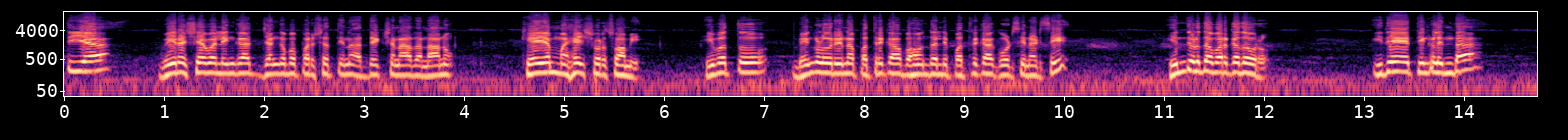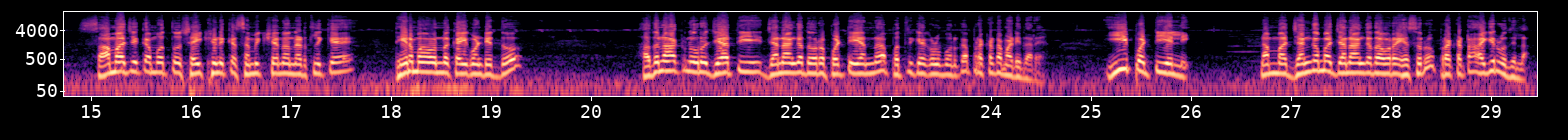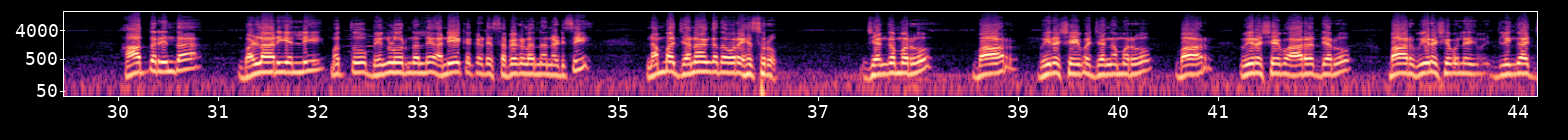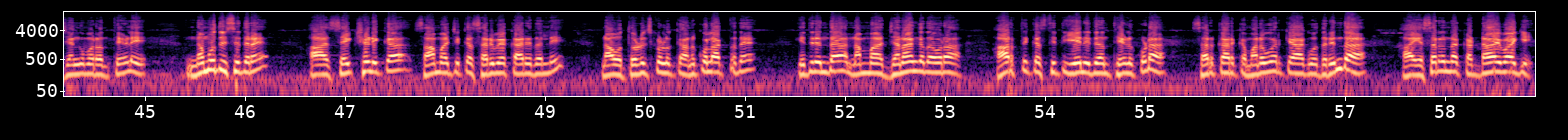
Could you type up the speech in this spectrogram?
ಭಾರತೀಯ ವೀರಶೈವಲಿಂಗ ಜಂಗಮ ಪರಿಷತ್ತಿನ ಅಧ್ಯಕ್ಷನಾದ ನಾನು ಕೆ ಎಂ ಮಹೇಶ್ವರ ಸ್ವಾಮಿ. ಇವತ್ತು ಬೆಂಗಳೂರಿನ ಪತ್ರಿಕಾ ಭವನದಲ್ಲಿ ಪತ್ರಿಕಾಗೋಷ್ಠಿ ನಡೆಸಿ ಹಿಂದುಳಿದ ವರ್ಗದವರು ಇದೇ ತಿಂಗಳಿಂದ ಸಾಮಾಜಿಕ ಮತ್ತು ಶೈಕ್ಷಣಿಕ ಸಮೀಕ್ಷೆಯನ್ನು ನಡೆಸಲಿಕ್ಕೆ ತೀರ್ಮಾನವನ್ನು ಕೈಗೊಂಡಿದ್ದು ಹದಿನಾಲ್ಕು ನೂರು ಜಾತಿ ಜನಾಂಗದವರ ಪಟ್ಟಿಯನ್ನು ಪತ್ರಿಕೆಗಳ ಮೂಲಕ ಪ್ರಕಟ ಮಾಡಿದ್ದಾರೆ. ಈ ಪಟ್ಟಿಯಲ್ಲಿ ನಮ್ಮ ಜಂಗಮ ಜನಾಂಗದವರ ಹೆಸರು ಪ್ರಕಟ ಆಗಿರುವುದಿಲ್ಲ. ಆದ್ದರಿಂದ ಬಳ್ಳಾರಿಯಲ್ಲಿ ಮತ್ತು ಬೆಂಗಳೂರಿನಲ್ಲಿ ಅನೇಕ ಕಡೆ ಸಭೆಗಳನ್ನು ನಡೆಸಿ ನಮ್ಮ ಜನಾಂಗದವರ ಹೆಸರು ಜಂಗಮರು, ಬಾರ್ ವೀರಶೈವ ಜಂಗಮರು, ಬಾರ್ ವೀರಶೈವ ಆರಾಧ್ಯರು, ಬಾರ್ ವೀರಶೈವ ಲಿಂಗ ಜಂಗಮರು ಅಂತೇಳಿ ನಮೂದಿಸಿದರೆ ಆ ಶೈಕ್ಷಣಿಕ, ಸಾಮಾಜಿಕ ಸರ್ವೆ ಕಾರ್ಯದಲ್ಲಿ ನಾವು ತೊಡಗಿಸ್ಕೊಳ್ಳೋಕ್ಕೆ ಅನುಕೂಲ ಆಗ್ತದೆ. ಇದರಿಂದ ನಮ್ಮ ಜನಾಂಗದವರ ಆರ್ಥಿಕ ಸ್ಥಿತಿ ಏನಿದೆ ಅಂತ ಹೇಳಿ ಕೂಡ ಸರ್ಕಾರಕ್ಕೆ ಮನವರಿಕೆ ಆಗುವುದರಿಂದ ಆ ಹೆಸರನ್ನು ಕಡ್ಡಾಯವಾಗಿ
